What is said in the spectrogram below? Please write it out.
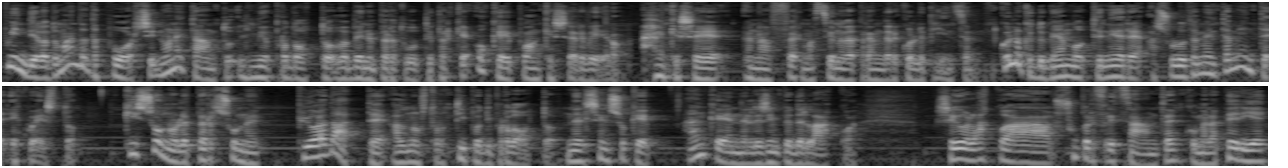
Quindi la domanda da porsi non è tanto il mio prodotto va bene per tutti, perché ok, può anche essere vero, anche se è un'affermazione da prendere con le pinze. Quello che dobbiamo tenere assolutamente a mente è questo chi sono le persone più adatte al nostro tipo di prodotto, nel senso che anche nell'esempio dell'acqua, se io ho l'acqua super frizzante come la Perrier,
